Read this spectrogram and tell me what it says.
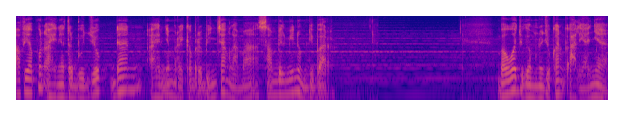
Afia pun akhirnya terbujuk dan akhirnya mereka berbincang lama sambil minum di bar. Bawa juga menunjukkan keahliannya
